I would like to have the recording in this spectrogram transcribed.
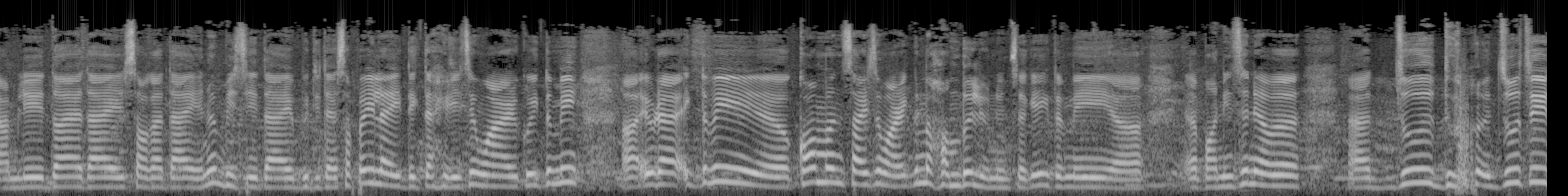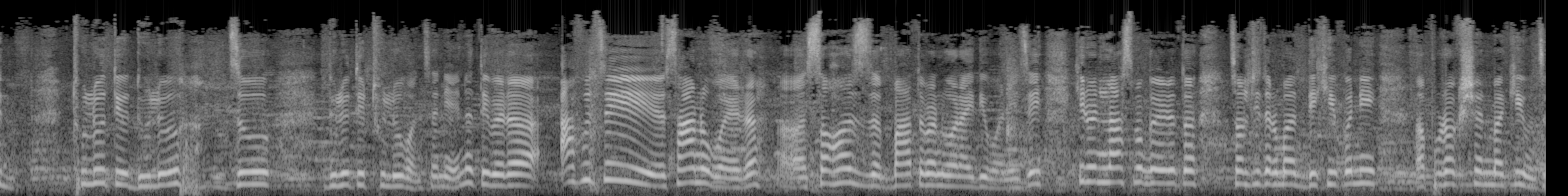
हामीले दया दाई सगा दाई होइन विजय दाई बुद्धि दाई सबैलाई देख्दाखेरि चाहिँ उहाँहरूको एकदमै एउटा एकदमै कमन साइड चाहिँ उहाँहरू एकदमै हम्बल हुनुहुन्छ कि एकदमै भनिन्छ नि अब जो जो चाहिँ ठुलो त्यो धुलो जो धुलो त्यो ठुलो भन्छ नि होइन त्यही भएर आफू चाहिँ सानो भएर सहज वातावरण गराइदियो भने चाहिँ किनभने लास्टमा गएर त चलचित्रमा देखे पनि प्रडक्सनमा के हुन्छ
